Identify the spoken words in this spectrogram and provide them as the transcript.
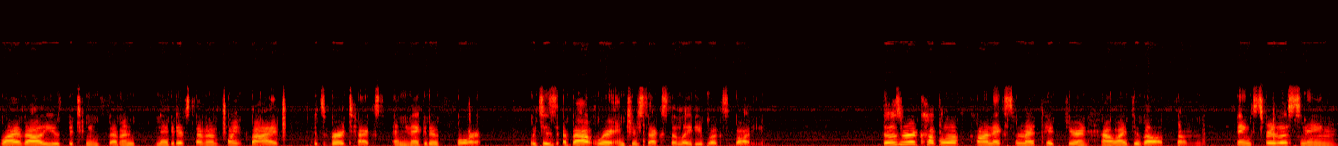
y values between 7, negative 7.5, its vertex, and negative 4 which is about where it intersects the ladybug's body. Those were a couple of conics from my picture and how I developed them. Thanks for listening.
